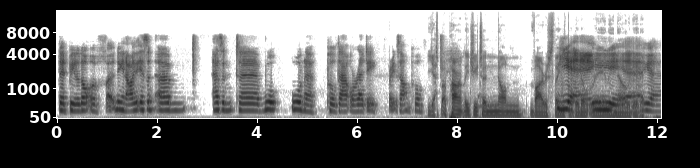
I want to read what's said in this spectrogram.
there'd be a lot of uh, you know isn't um hasn't uh, Warner pulled out already, for example? Yes, but apparently due to non-virus things, Yeah, they don't really yeah, know. They? yeah.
